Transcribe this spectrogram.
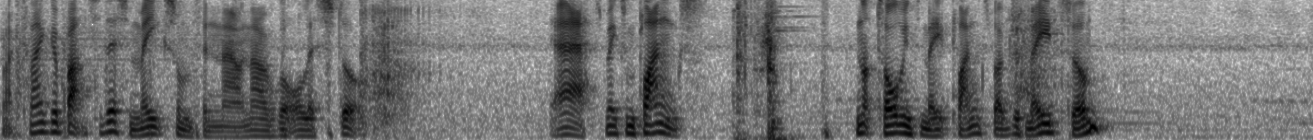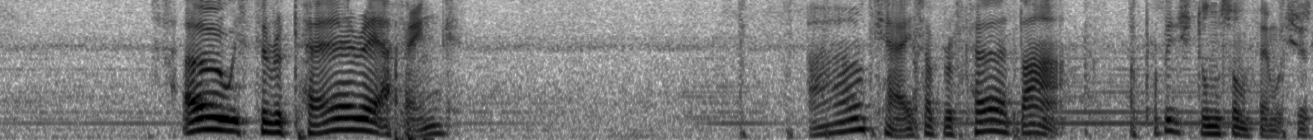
Right, can I go back to this and make something now? Now I've got all this stuff. Yeah, let's make some planks. He's not told me to make planks, but I've just made some. Oh, it's to repair it, I think. Okay, so I've repaired that. I've probably just done something which is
